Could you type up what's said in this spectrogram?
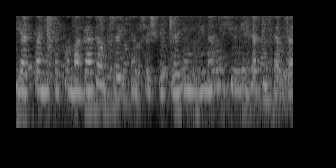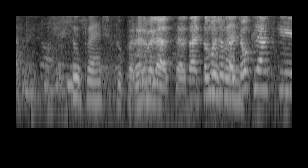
i jak pani to pomaga dobrze i tam prześwietlenie mówi, no nic mi nie zapisał żadnych. Super. Super, rewelacja. Tak, to może Super. dać oklaski.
